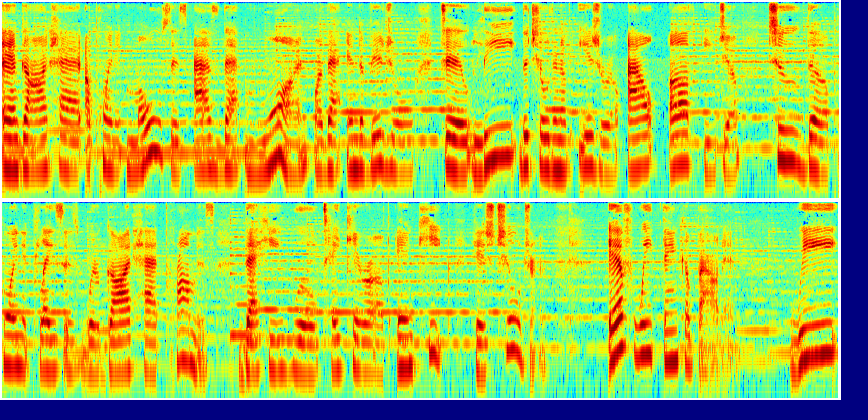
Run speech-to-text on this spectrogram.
And God had appointed Moses as that one or that individual to lead the children of Israel out of Egypt to the appointed places where God had promised that He will take care of and keep His children. If we think about it, we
